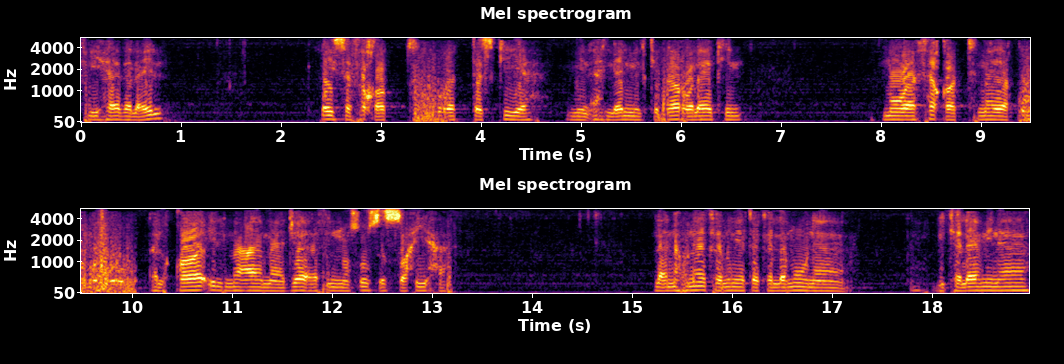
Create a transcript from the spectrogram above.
في هذا العلم ليس فقط هو التزكية من أهل العلم الكبار ولكن موافقة ما يقوله القائل مع ما جاء في النصوص الصحيحة. لأن هناك من يتكلمون بكلامنا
